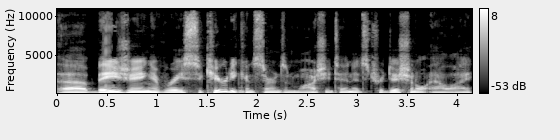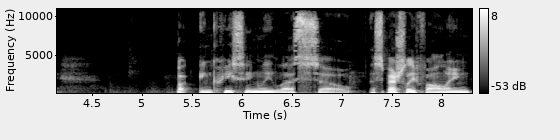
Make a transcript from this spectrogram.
uh, Beijing have raised security concerns in Washington, its traditional ally, but increasingly less so, especially following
